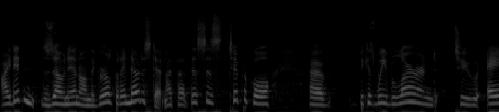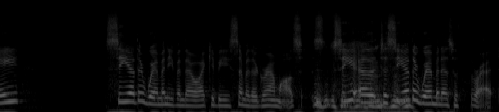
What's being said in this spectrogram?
I didn't zone in on the girls, but I noticed it, and I thought this is typical of because we've learned to a see other women, even though I could be some of their grandmas, see uh, to see other women as a threat,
